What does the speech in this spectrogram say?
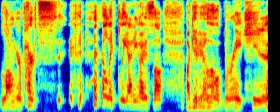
longer parts lately anyway, so I'll give you a little break here.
